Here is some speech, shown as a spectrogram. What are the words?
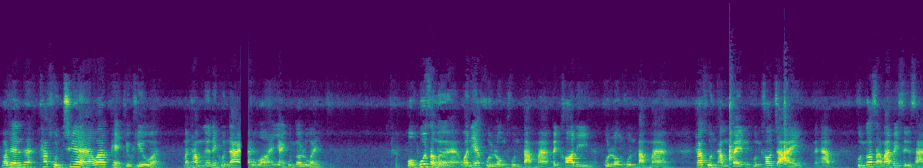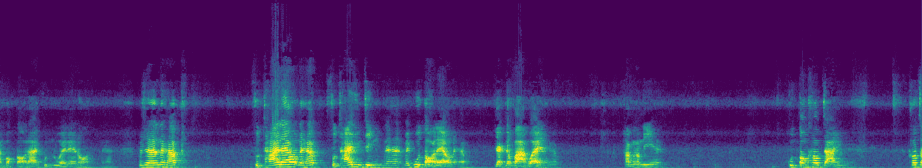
เพราะฉะนั้นถ้าคุณเชื่อว่าเพจ QQ อะ มันทำเงินให้คุณได้ผมบอกให้ยังไงคุณก็รวย ผมพูดเสมอวันนี้คุณลงทุนต่ำมากเป็นข้อดี คุณลงทุนต่ำมาก ถ้าคุณทำเป็นคุณเข้าใจนะครับ คุณก็สามารถไปสื่อสารบอกต่อได้ คุณรวยแน่นอนนะครับเพราะฉะนั้นนะครับ สุดท้ายแล้วนะครับ สุดท้ายจริง ๆ นะฮะไม่พูดต่อแล้วนะครับ อยากจะฝากไว้นะครับทำคำนี้ฮะคุณต้องเข้าใจ เข้าใจ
